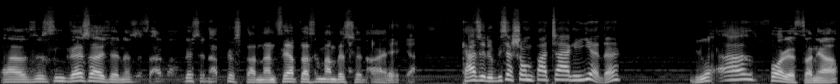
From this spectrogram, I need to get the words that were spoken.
Ja, es ist ein Wässerchen, es ist einfach ein bisschen abgestanden, dann färbt das immer ein bisschen ein. Ja. Kasi, du bist ja schon ein paar Tage hier, ne? Ja, vorgestern, ja.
